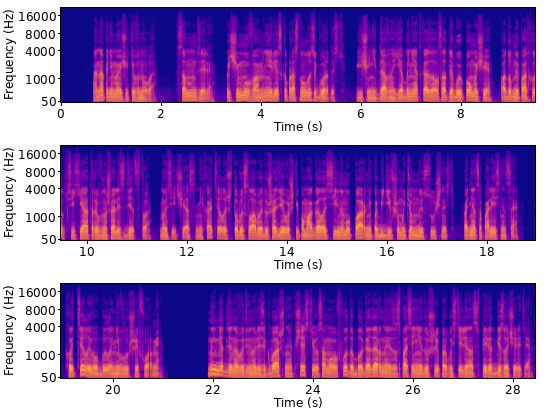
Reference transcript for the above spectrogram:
Она, понимающе кивнула. «В самом деле, почему во мне резко проснулась гордость? Еще недавно я бы не отказался от любой помощи, подобный подход психиатры внушали с детства, но сейчас не хотелось, чтобы слабая душа девушки помогала сильному парню, победившему темную сущность, подняться по лестнице, хоть тело его было не в лучшей форме. Мы медленно выдвинулись к башне. К счастью, у самого входа благодарные за спасение души пропустили нас вперед без очереди.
